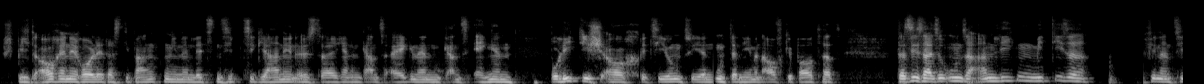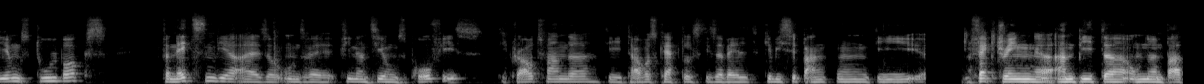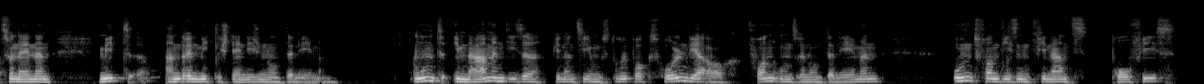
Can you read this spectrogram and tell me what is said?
spielt auch eine Rolle, dass die Banken in den letzten 70 Jahren in Österreich einen ganz eigenen, ganz engen, politisch auch Beziehung zu ihren Unternehmen aufgebaut hat. Das ist also unser Anliegen. Mit dieser Finanzierungstoolbox vernetzen wir also unsere Finanzierungsprofis, die Crowdfunder, die Taurus Capitals dieser Welt, gewisse Banken, die Factoring-Anbieter, um nur ein paar zu nennen, mit anderen mittelständischen Unternehmen. Und im Rahmen dieser Finanzierungstoolbox holen wir auch von unseren Unternehmen und von diesen Finanzprofis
